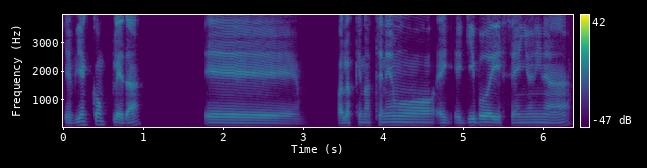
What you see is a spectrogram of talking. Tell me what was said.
que es bien completa. Eh, para los que no tenemos e- equipo de diseño ni nada,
